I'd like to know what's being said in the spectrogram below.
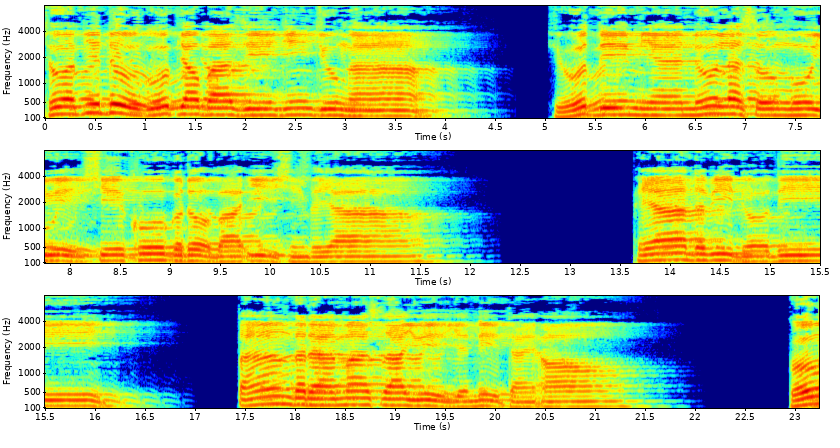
ထိုအပြစ်တို့ကိုပျောက်ပါစေခြင်းကျူးငါရိုသေမြန်နိုးလက်ဆုံးမိုး၍ရှေခိုးကြော့ပါဤရှင်ဖျားဖျားတပိတော်သည် တန်တရာမစာ၍ယနေ့တိုင်အောင်ဂုံ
